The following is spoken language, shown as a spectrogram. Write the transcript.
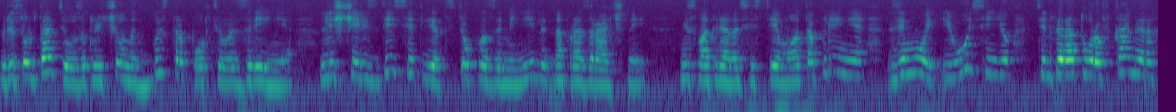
в результате у заключенных быстро портилось зрение. Лишь через 10 лет стекла заменили на прозрачные. Несмотря на систему отопления, зимой и осенью температура в камерах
